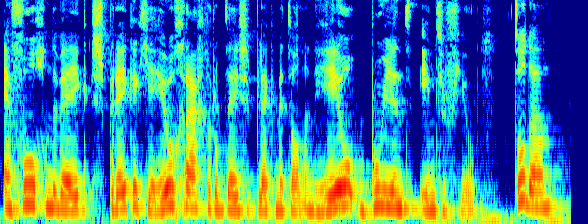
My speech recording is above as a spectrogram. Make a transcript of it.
En volgende week spreek ik je heel graag weer op deze plek met dan een heel boeiend interview. Tot dan!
